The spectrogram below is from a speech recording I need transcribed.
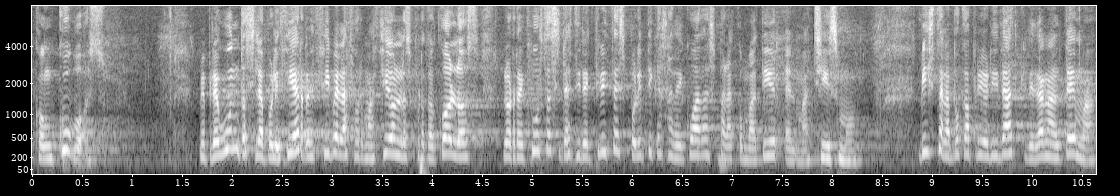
con cubos. Me pregunto si la policía recibe la formación, los protocolos, los recursos y las directrices políticas adecuadas para combatir el machismo. Vista la poca prioridad que le dan al tema,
